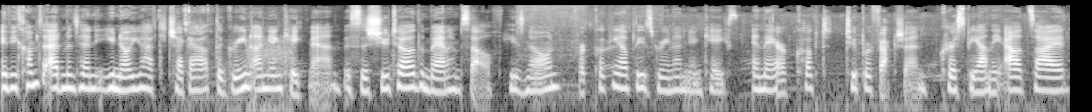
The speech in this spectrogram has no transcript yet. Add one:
If you come to Edmonton, you know you have to check out the Green Onion Cake Man. This is Siu To, the man himself. He's known for cooking up these green onion cakes, and they are cooked to perfection. Crispy on the outside,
